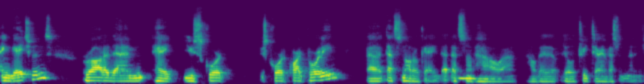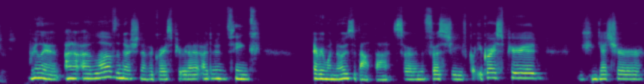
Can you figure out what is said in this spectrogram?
engagement rather than hey you scored you scored quite poorly. Uh, that's not okay. That, that's mm-hmm. not how uh, how they, they'll treat their investment managers. Brilliant. I, I love the notion of a grace period. I, I don't think everyone knows about that. So in the first year you've got your grace period. You can get your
